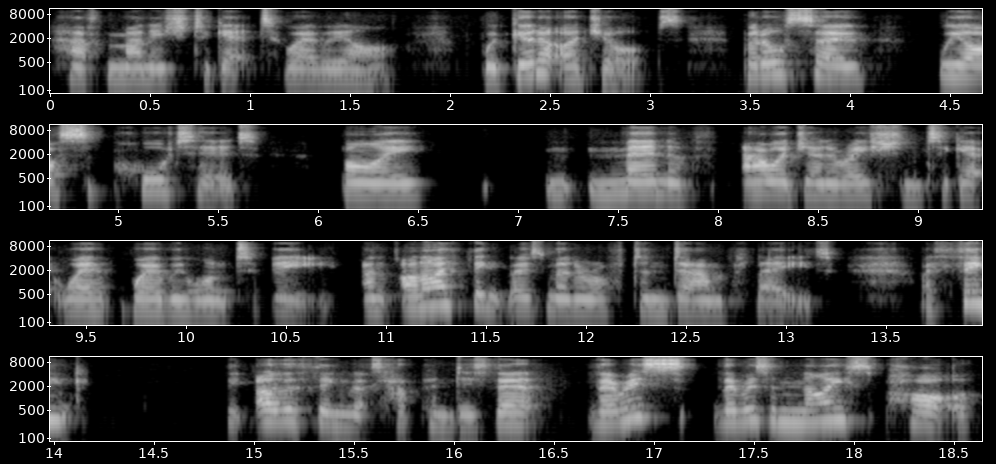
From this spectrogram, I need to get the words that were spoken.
have managed to get to where we are. We're good at our jobs, but also we are supported by men of our generation to get where, where we want to be. And, and I think those men are often downplayed. I think the other thing that's happened is that there is there is a nice part of, of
